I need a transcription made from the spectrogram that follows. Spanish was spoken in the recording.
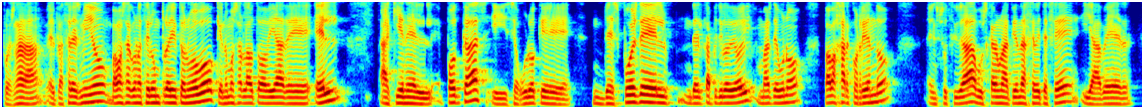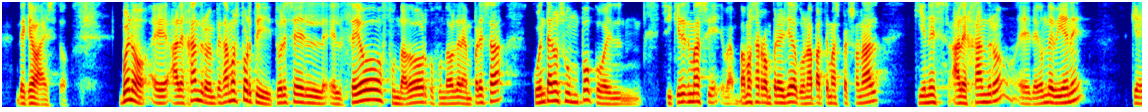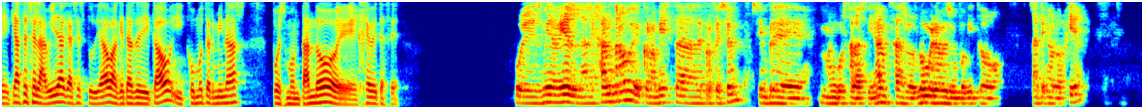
Pues nada, el placer es mío. Vamos a conocer un proyecto nuevo que no hemos hablado todavía de él aquí en el podcast y seguro que después del, capítulo de hoy, más de uno va a bajar corriendo en su ciudad a buscar una tienda GBTC y a ver de qué va esto. Bueno, eh, Alejandro, empezamos por ti. Tú eres el, CEO, fundador, cofundador de la empresa. Cuéntanos un poco, el, si quieres más, vamos a romper el hielo con una parte más personal. ¿Quién es Alejandro? Eh, ¿De dónde viene? ¿Qué, haces en la vida? ¿Qué has estudiado? ¿A qué te has dedicado? ¿Y cómo terminas pues montando eh, GBTC? Pues mira, Miguel, Alejandro, economista de profesión. Siempre me han gustado las finanzas, los números y un poquito la tecnología.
